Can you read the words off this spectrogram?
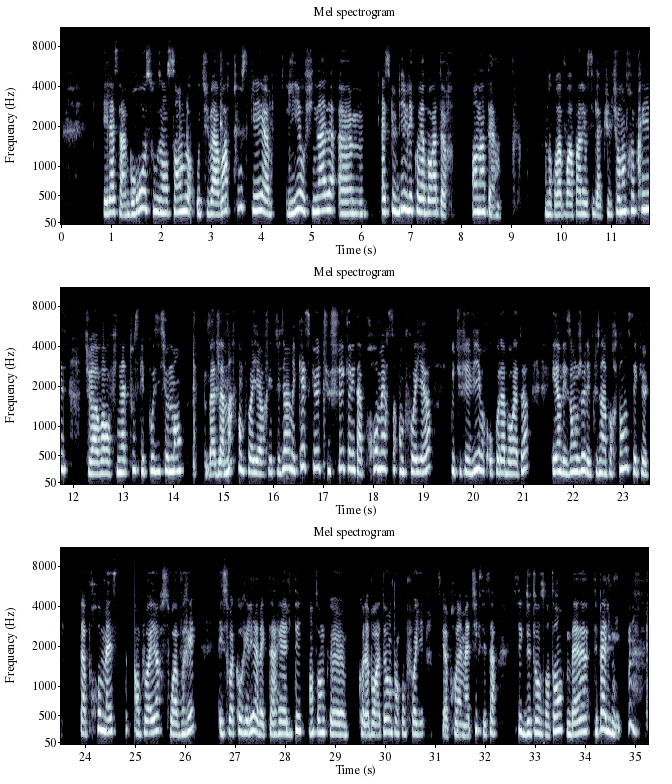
Et là, c'est un gros sous-ensemble où tu vas avoir tout ce qui est euh, lié au final euh, à ce que vivent les collaborateurs en interne? Donc, on va pouvoir parler aussi de la culture d'entreprise. Tu vas avoir au final tout ce qui est positionnement bah, de la marque employeur et te dire, mais qu'est-ce que tu fais? Quelle est ta promesse employeur que tu fais vivre aux collaborateurs? Et un des enjeux les plus importants, c'est que ta promesse employeur soit vraie et soit corrélée avec ta réalité en tant que collaborateur, en tant qu'employé. Parce que la problématique, c'est ça, c'est que de temps en temps, ben, c'est pas aligné.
